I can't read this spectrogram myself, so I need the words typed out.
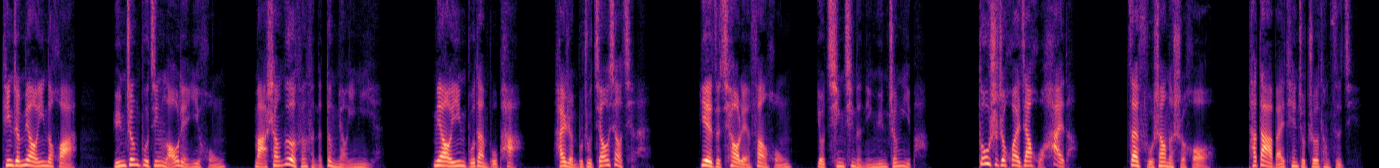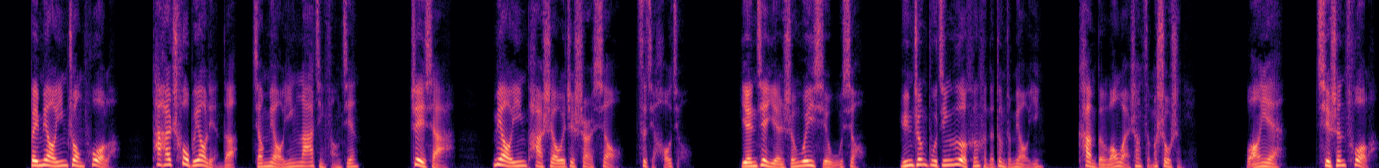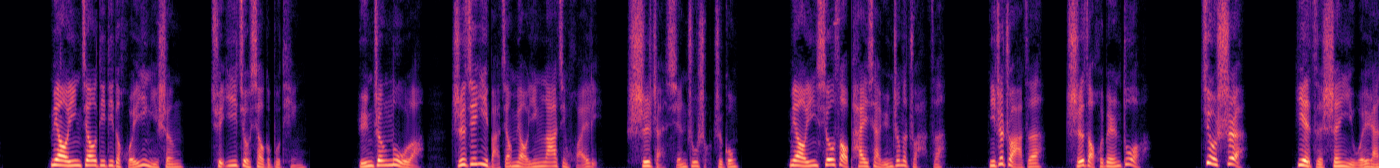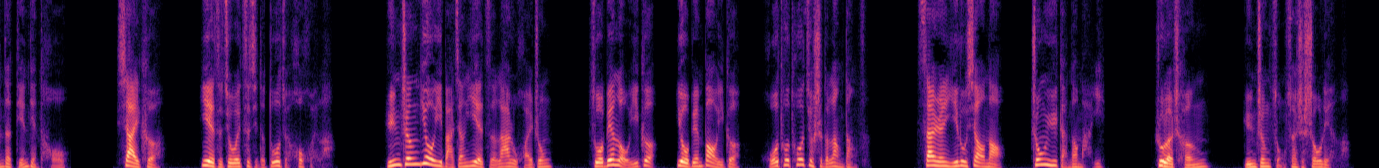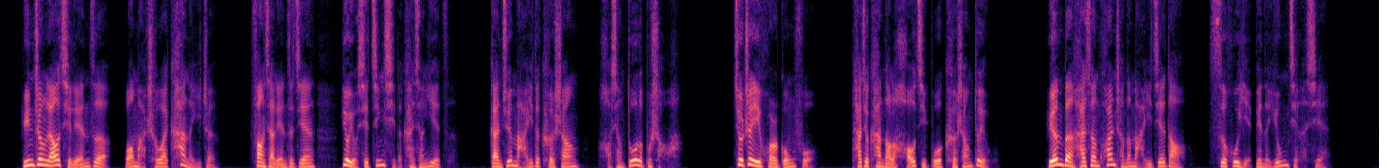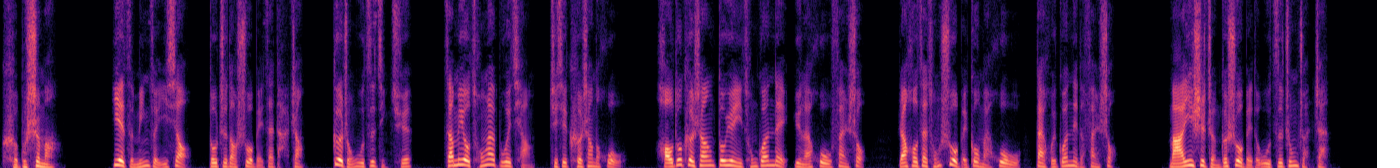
听着妙音的话，云峥不禁老脸一红，马上恶狠狠的瞪妙音一眼。妙音不但不怕，还忍不住娇笑起来。叶子俏脸泛红，又轻轻的拧云峥一把：“都是这坏家伙害的。在府上的时候，他大白天就折腾自己，被妙音撞破了。”他还臭不要脸的将妙音拉进房间，这下妙音怕是要为这事儿笑自己好久。眼见眼神威胁无效，云峥不禁恶狠狠的瞪着妙音，看本王晚上怎么收拾你！王爷，妾身错了。妙音娇滴滴的回应一声，却依旧笑个不停。云峥怒了，直接一把将妙音拉进怀里，施展咸猪手之功。妙音羞臊拍一下云峥的爪子：“你这爪子迟早会被人剁了。”就是。叶子深以为然的点点头。下一刻，叶子就为自己的多嘴后悔了。云峥又一把将叶子拉入怀中，左边搂一个，右边抱一个，活脱脱就是个浪荡子。三人一路笑闹，终于赶到马邑。入了城，云峥总算是收敛了。云峥撩起帘子往马车外看了一阵，放下帘子间，又有些惊喜的看向叶子，感觉马邑的客商好像多了不少啊。就这一会儿功夫，他就看到了好几波客商队伍。原本还算宽敞的马邑街道，似乎也变得拥挤了些。可不是吗？叶子抿嘴一笑，都知道朔北在打仗，各种物资紧缺。咱们又从来不会抢这些客商的货物，好多客商都愿意从关内运来货物贩售，然后再从朔北购买货物带回关内的贩售。马邑是整个朔北的物资中转站，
